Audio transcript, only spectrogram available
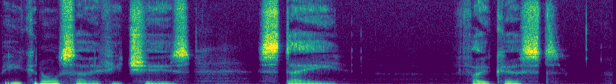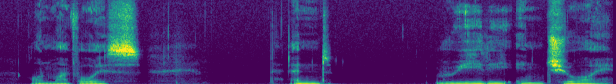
But you can also, if you choose, stay focused on my voice and really enjoy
